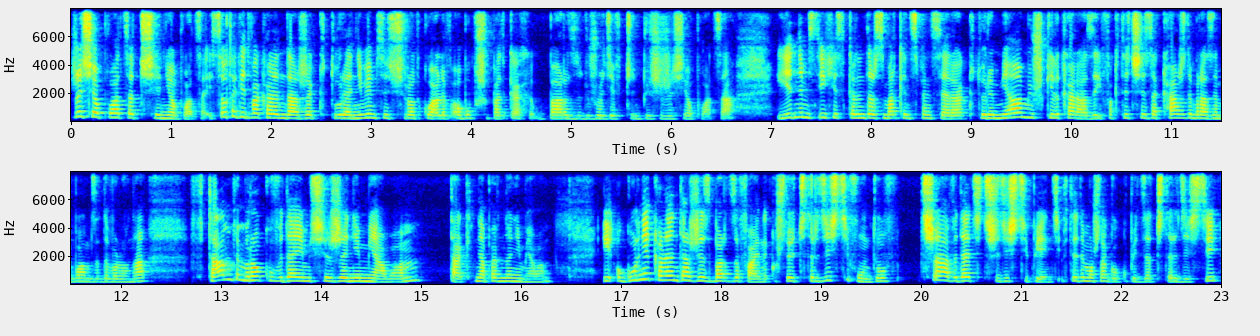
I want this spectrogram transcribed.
że się opłaca, czy się nie opłaca. I są takie dwa kalendarze, które nie wiem co jest w środku, ale w obu przypadkach bardzo dużo dziewczyn pisze, że się opłaca. I jednym z nich jest kalendarz z Mark Spencera, który miałam już kilka razy i faktycznie za każdym razem byłam zadowolona. W tamtym roku wydaje mi się, że nie miałam. Tak, na pewno nie miałam. I ogólnie kalendarz jest bardzo fajny, kosztuje 40 funtów, trzeba wydać 35 i wtedy można go kupić za 40.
